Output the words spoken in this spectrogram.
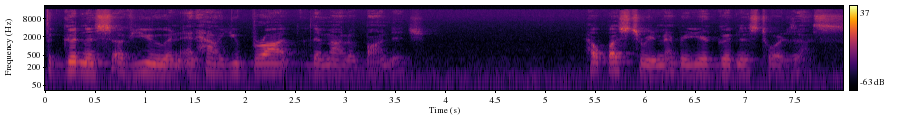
the goodness of you and, and how you brought them out of bondage. Help us to remember your goodness towards us.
